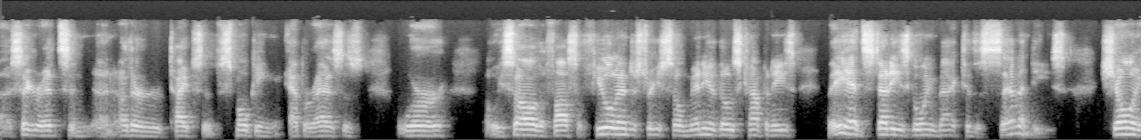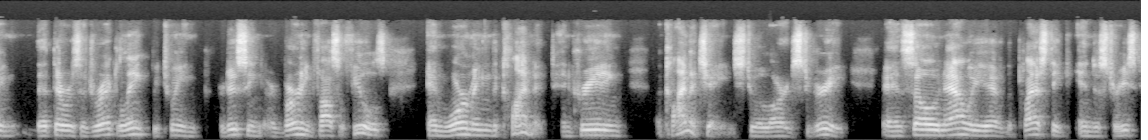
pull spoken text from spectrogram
uh, cigarettes and, and, other types of smoking apparatuses were. We saw the fossil fuel industry, so many of those companies, they had studies going back to the 70s showing that there was a direct link between producing or burning fossil fuels and warming the climate and creating a climate change to a large degree. And so now we have the plastic industries.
